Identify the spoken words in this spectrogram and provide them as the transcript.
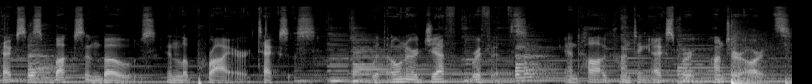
Texas Bucks and Bows in La Pryor, Texas, with owner Jeff Griffiths and hog hunting expert Hunter Arts.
